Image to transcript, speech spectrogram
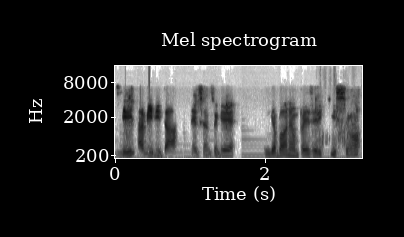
di avidità, nel senso che il Gabon è un paese ricchissimo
